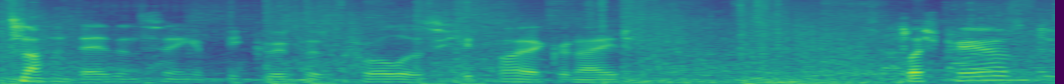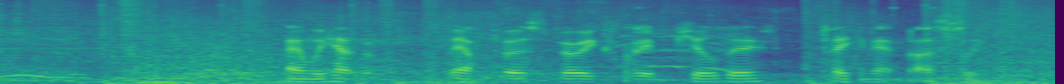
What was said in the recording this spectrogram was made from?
It's nothing better than seeing a big group of crawlers hit by a grenade. Flesh pound. And we have our first very clean kill there, taken out nicely.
